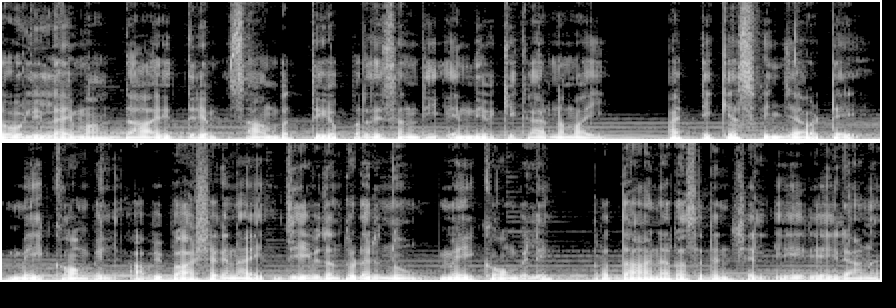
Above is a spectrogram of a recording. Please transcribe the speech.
തൊഴിലില്ലായ്മ ദാരിദ്ര്യം സാമ്പത്തിക പ്രതിസന്ധി എന്നിവയ്ക്ക് കാരണമായി. അറ്റിക്കസ് ഫിഞ്ചാവട്ടെ മെയ്കോംബിൽ അഭിഭാഷകനായി ജീവിതം തുടരുന്നു. മെയ്കോംബിലെ പ്രധാന റെസിഡൻഷ്യൽ ഏരിയയിലാണ്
